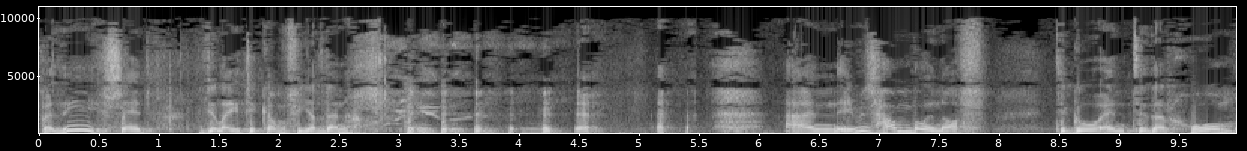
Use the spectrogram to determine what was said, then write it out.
But they said, Would you like to come for your dinner? and he was humble enough to go into their home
